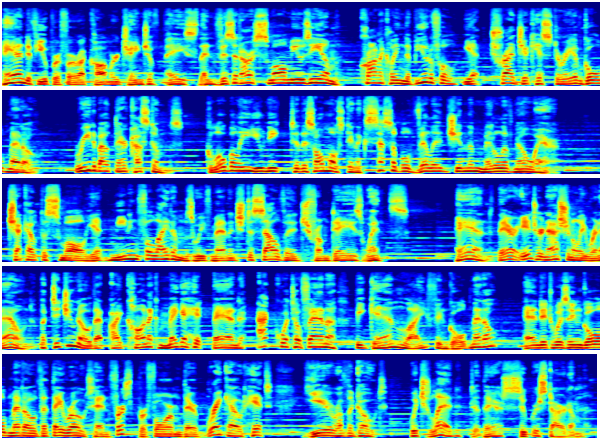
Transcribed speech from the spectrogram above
And if you prefer a calmer change of pace, then visit our small museum, chronicling the beautiful yet tragic history of Gold Meadow. Read about their customs, globally unique to this almost inaccessible village in the middle of nowhere. Check out the small yet meaningful items we've managed to salvage from days whence. And they're internationally renowned, but did you know that iconic mega hit band Aqua Tofana began life in Gold Meadow? And it was in Gold Meadow that they wrote and first performed their breakout hit, Year of the Goat, which led to their superstardom.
